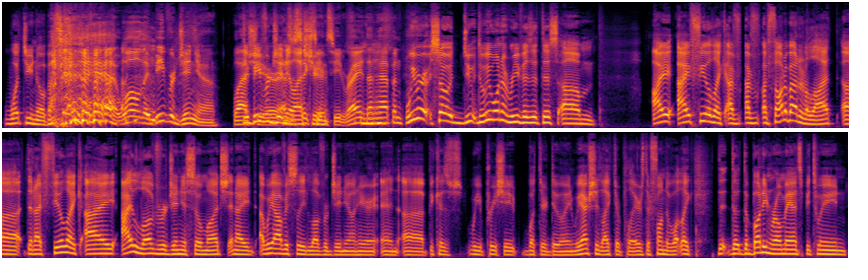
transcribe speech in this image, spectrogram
what do you know about that? yeah, well, they beat Virginia last beat year. Virginia as a last 16 year. seed, right? That Mhm. happened. We were so do do we want to revisit this? Um I I feel like I've I've, I've thought about it a lot. Uh, that I feel like I I loved Virginia so much, and I we obviously love Virginia on here, and uh, because we appreciate what they're doing, we actually like their players. They're fun to watch. Like the, the the budding romance between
